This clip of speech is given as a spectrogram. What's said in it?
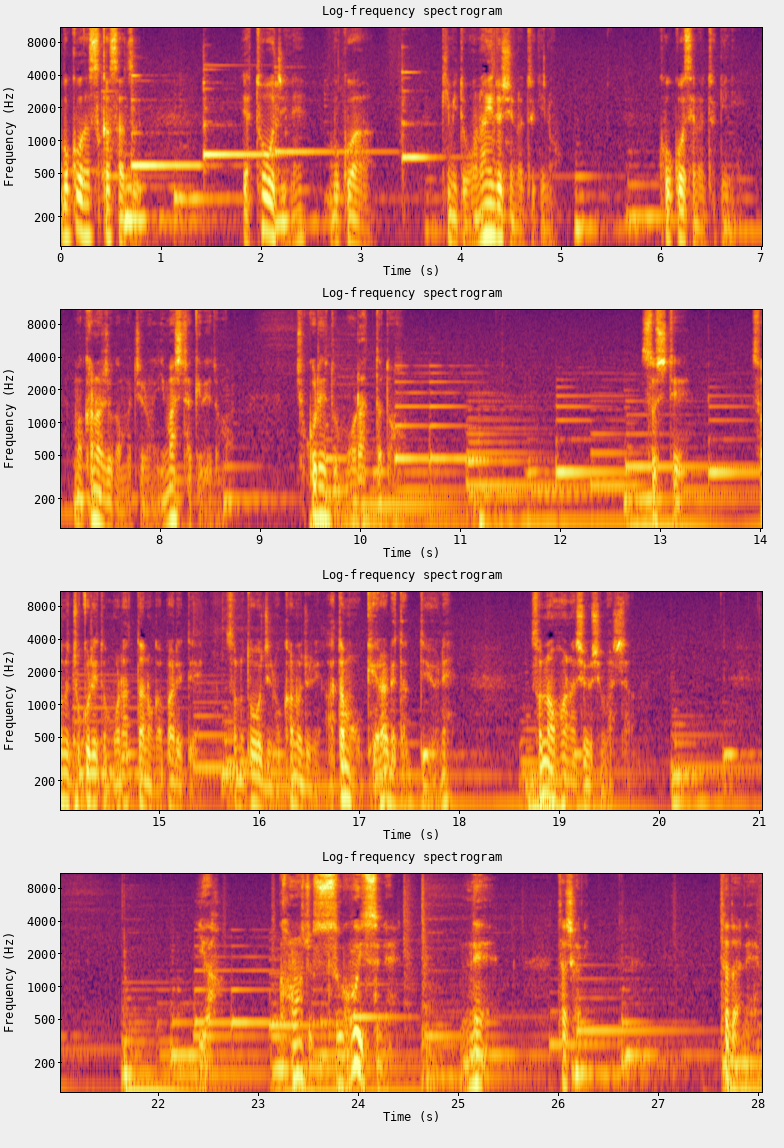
僕はすかさずいや当時ね僕は君と同い年の時の高校生の時に、まあ、彼女がもちろんいましたけれどもチョコレートをもらったと。そしてそのチョコレートをもらったのがバレてその当時の彼女に頭を蹴られたっていうねそんなお話をしました。いや彼女すごいですね。ね。確かに。ただね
